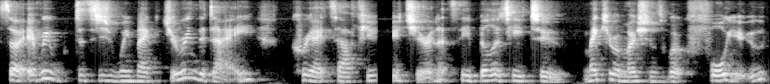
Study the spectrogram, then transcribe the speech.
So every decision we make during the day creates our future, and it's the ability to make your emotions work for you,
